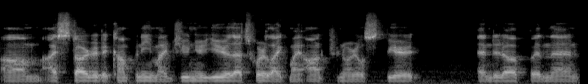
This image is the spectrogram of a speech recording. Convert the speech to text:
um, I started a company my junior year. That's where like my entrepreneurial spirit ended up, and then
